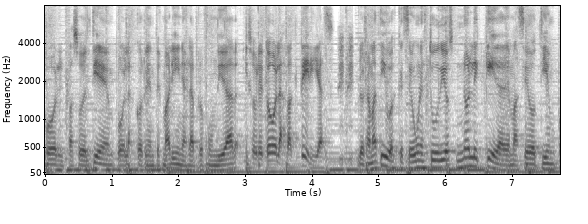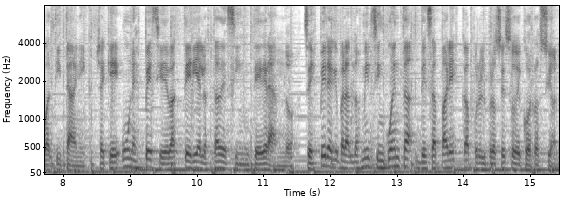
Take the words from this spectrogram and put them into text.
por el paso del tiempo, las corrientes marinas, la profundidad y sobre todo las bacterias. Lo llamativo es que según estudios no le queda demasiado tiempo al Titanic, ya que una especie de bacteria lo está desintegrando. Se espera que para el 2050 desaparezca por el proceso de corrosión.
